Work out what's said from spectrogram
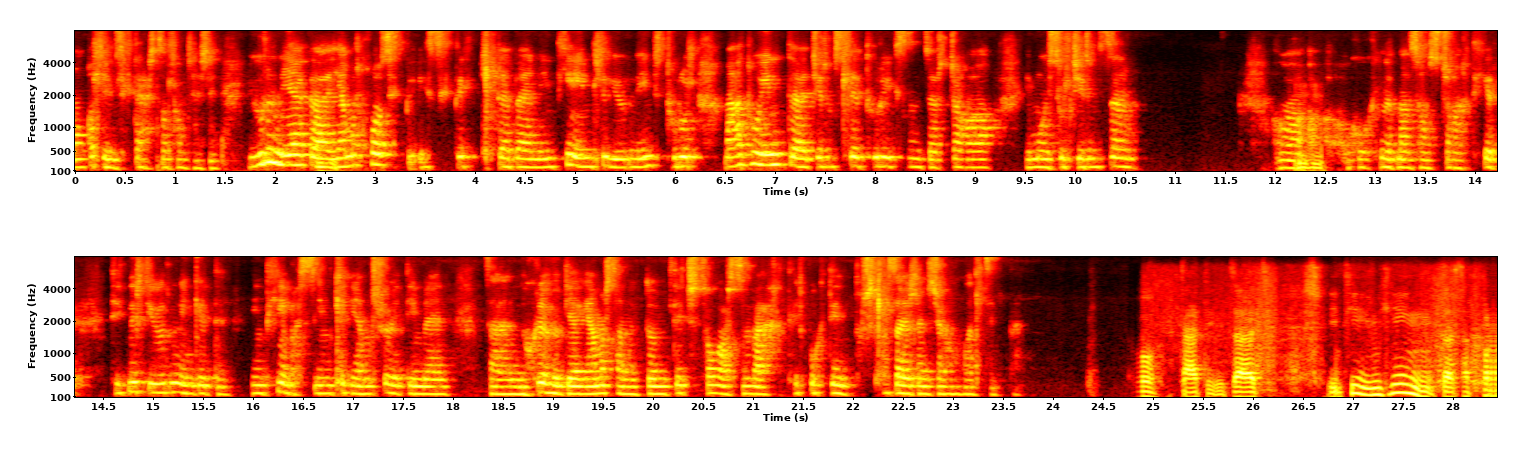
Монгол эмнэлэгтэй харьцуулах нь цаашаа. Ер нь яг ямар хуу сэтгэлтэй байна. Эндхийн эмнэлэг ер нь энд төрүүл магадгүй энд жирэмслээ төрөй гэсэн зорж байгаа юм уу эсвэл жирэмсэн хүүхднүүд маань сонсож байгаа. Тэгэхээр тэднэрт ер нь ингээд эндхийн бас эмнэлэг ямар шүү юм байна. За нөхрийн хувьд яг ямар санагдав мэдээж цуг орсон байх. Тэр бүгдийн туршлагаас ойлон жоохон хуваалцсан байна. Оо за тэгээ. За эндхийн эмнэлгийн одоо салбар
